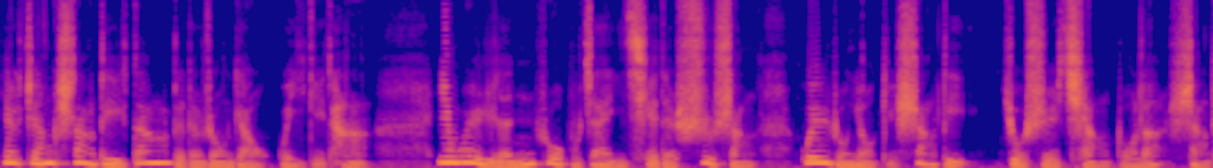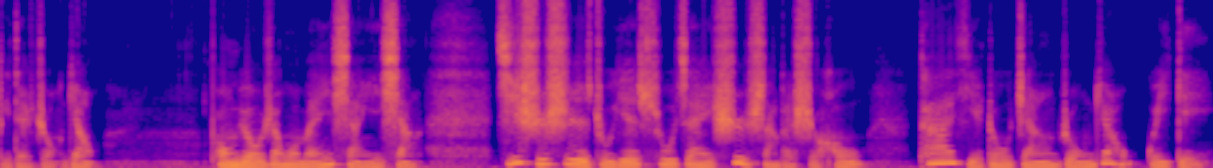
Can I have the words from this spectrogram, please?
要将上帝当得的荣耀归给他，因为人若不在一切的事上归荣耀给上帝，就是抢夺了上帝的荣耀。朋友，让我们想一想，即使是主耶稣在世上的时候，他也都将荣耀归给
